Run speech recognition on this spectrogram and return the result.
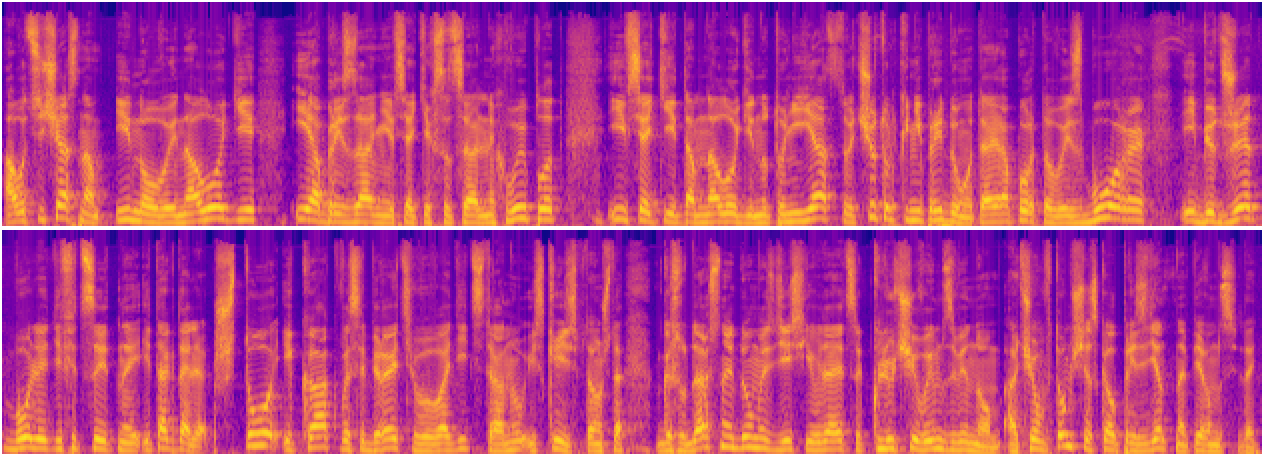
А вот сейчас нам и новые налоги, и обрезание всяких социальных выплат, и всякие там налоги на тунеядство, что только не придумают, аэропортовые сборы, и бюджет более дефицитный и так далее. Что и как вы собираетесь выводить страну из кризиса? Потому что Государственная Дума здесь является ключевым звеном, о чем в том числе сказал президент на первом заседании.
